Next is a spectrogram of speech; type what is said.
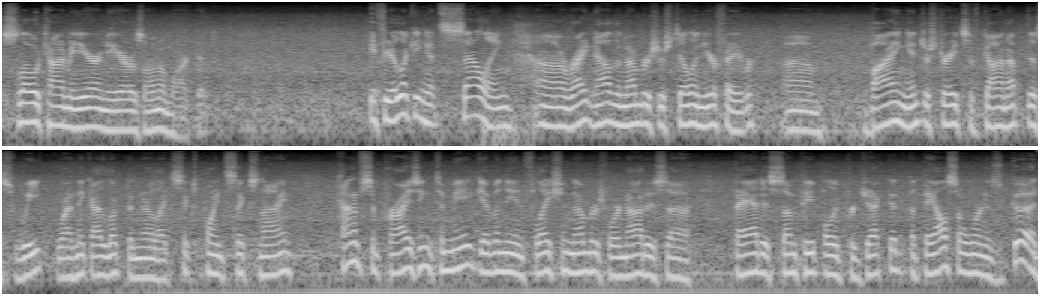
slow time of year in the Arizona market. If you're looking at selling, uh, right now the numbers are still in your favor. Um, buying interest rates have gone up this week, where I think I looked and they're like 6.69. Kind of surprising to me, given the inflation numbers were not as uh, bad as some people had projected, but they also weren't as good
